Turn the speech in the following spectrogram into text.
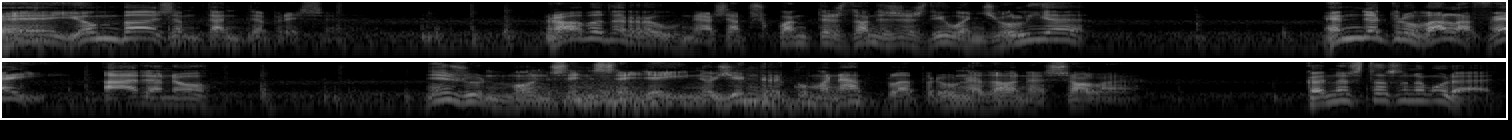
Ei, on vas amb tanta pressa? Prova de raonar. Saps quantes dones es diuen Júlia? Hem de trobar la Fei. Ara no. És un món sense llei, no gent recomanable per una dona sola. Que n'estàs enamorat?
